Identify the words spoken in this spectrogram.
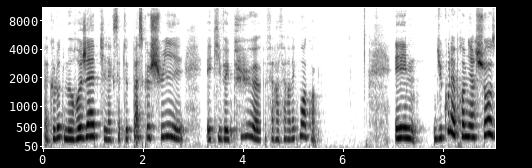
bah, que l'autre me rejette, qu'il n'accepte pas ce que je suis et, et qu'il veuille plus euh, faire affaire avec moi, quoi. Et du coup, la première chose,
